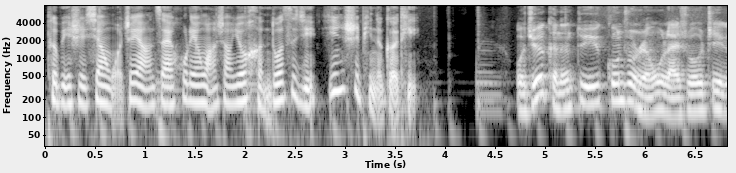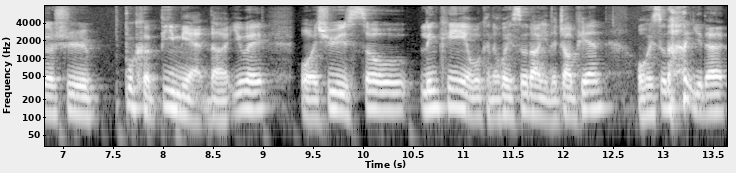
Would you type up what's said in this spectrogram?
特别是像我这样在互联网上有很多自己音视频的个体。我觉得可能对于公众人物来说，这个是不可避免的，因为我去搜 LinkedIn，我可能会搜到你的照片，我会搜到你的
